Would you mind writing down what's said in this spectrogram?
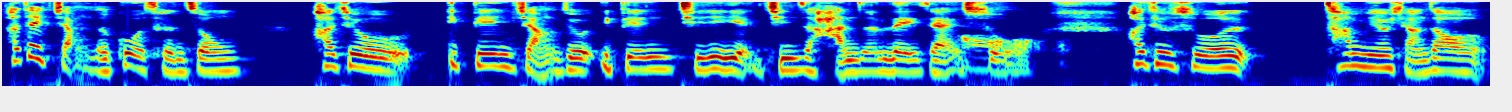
他在讲的过程中，他就一边讲就一边其实眼睛是含着泪在说，哦他就说他没有想到，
